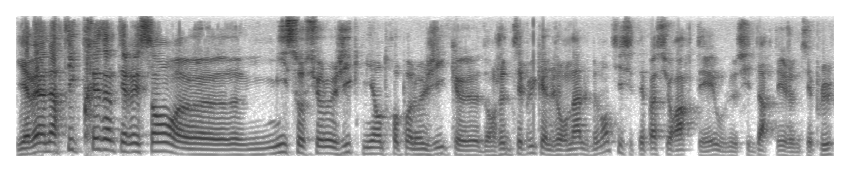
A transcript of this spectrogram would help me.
Il y avait un article très intéressant, euh, mi-sociologique, mi-anthropologique, euh, dans je ne sais plus quel journal, je me demande si c'était pas sur Arte ou le site d'Arte, je ne sais plus,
